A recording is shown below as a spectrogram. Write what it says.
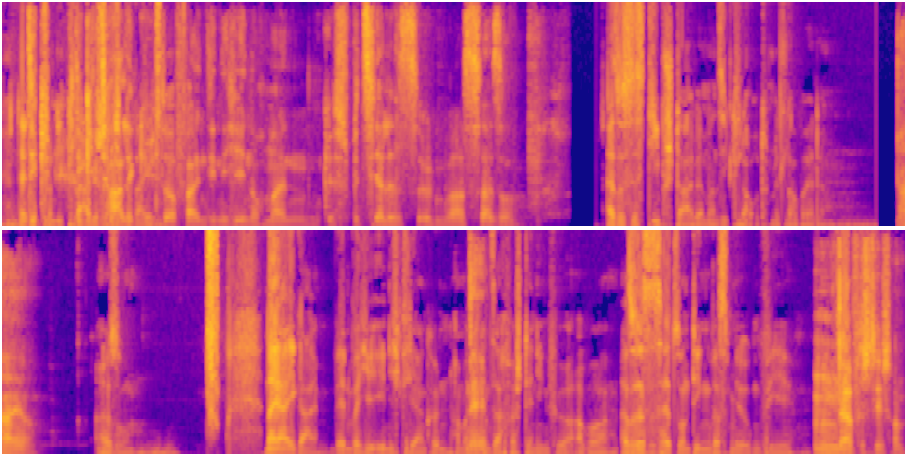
Da liegt schon die Klage digitale. Güter, fallen die nicht eh nochmal ein ge- spezielles irgendwas, also. Also es ist Diebstahl, wenn man sie klaut mittlerweile. Ah ja. Also. Naja, egal. Werden wir hier eh nicht klären können. Haben wir Nee. keinen Sachverständigen für. Aber, also das ist halt so ein Ding, was mir irgendwie, Hm, ja, verstehe schon.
